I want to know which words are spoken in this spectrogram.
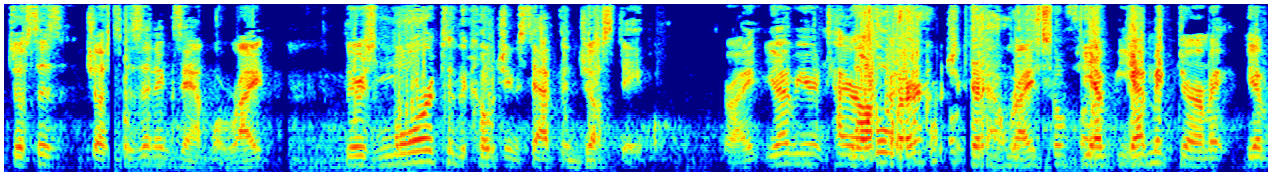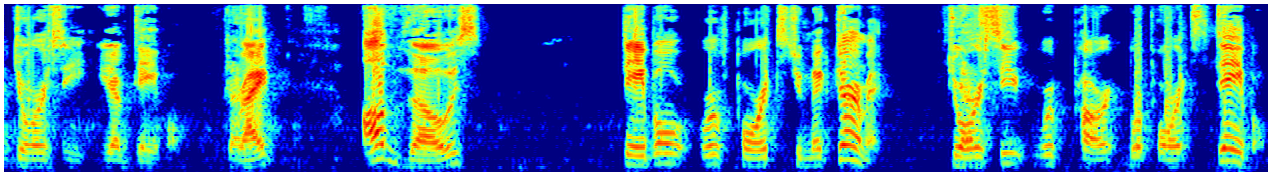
just as just as an example, right? there's more to the coaching staff than just Daboll, right? You have your entire Well, offensive coaching Okay, staff, I'm with you right? so far. you have you have McDermott, you have Dorsey, you have Daboll, Okay. right? Of those, Daboll reports to McDermott. Dorsey report, reports to Daboll.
